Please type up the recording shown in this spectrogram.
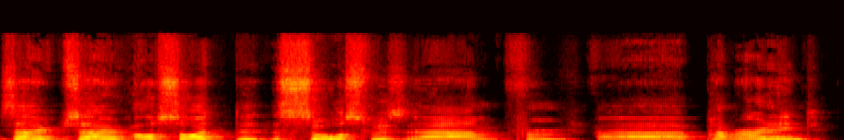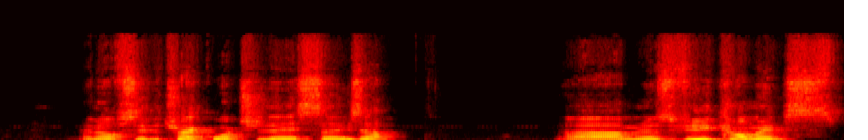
so, so I'll cite the, the source was um, from uh, Punt Road End, and obviously the track watcher there, Caesar. Um, and there's a few comments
